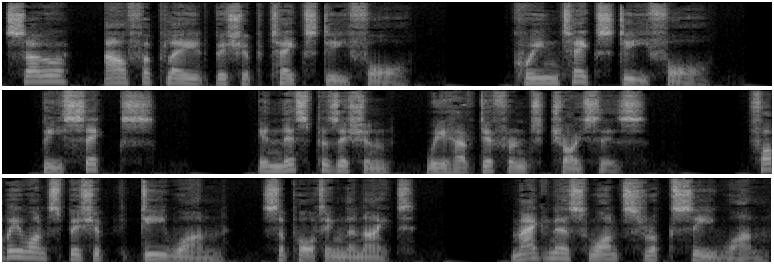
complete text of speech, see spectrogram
So, alpha played bishop takes d4. Queen takes d4. b6. In this position, we have different choices. Fabi wants bishop d1, supporting the knight. Magnus wants rook c1.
